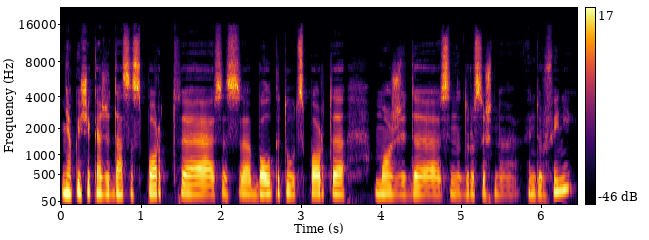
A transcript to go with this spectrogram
Някой ще каже да, с спорт, с болката от спорта може да се надрусаш на ендорфини.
